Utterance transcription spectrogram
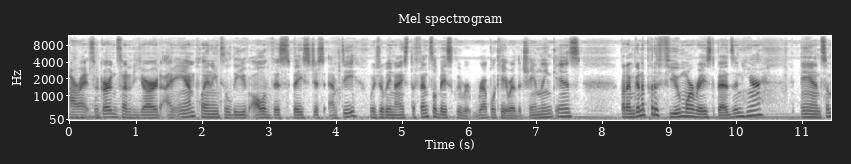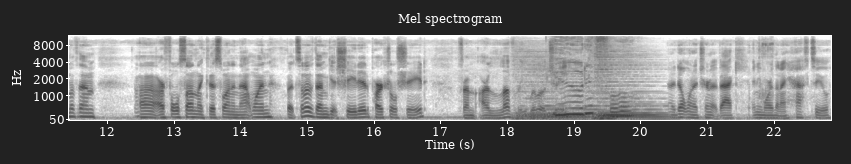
All right, so garden side of the yard, I am planning to leave all of this space just empty, which will be nice. The fence will basically re replicate where the chain link is, but I'm gonna put a few more raised beds in here and some of them uh, are full sun like this one and that one, but some of them get shaded, partial shade from our lovely willow tree. Beautiful. I don't want to trim it back any more than I have to,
